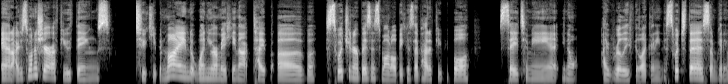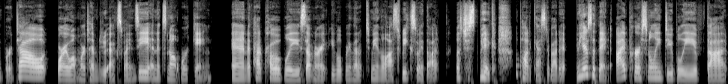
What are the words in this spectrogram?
And I just want to share a few things to keep in mind when you are making that type of switch in your business model because I've had a few people say to me, you know, I really feel like I need to switch this. I'm getting burnt out, or I want more time to do X, Y, and Z, and it's not working. And I've had probably seven or eight people bring that up to me in the last week. So I thought, let's just make a podcast about it. And here's the thing I personally do believe that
